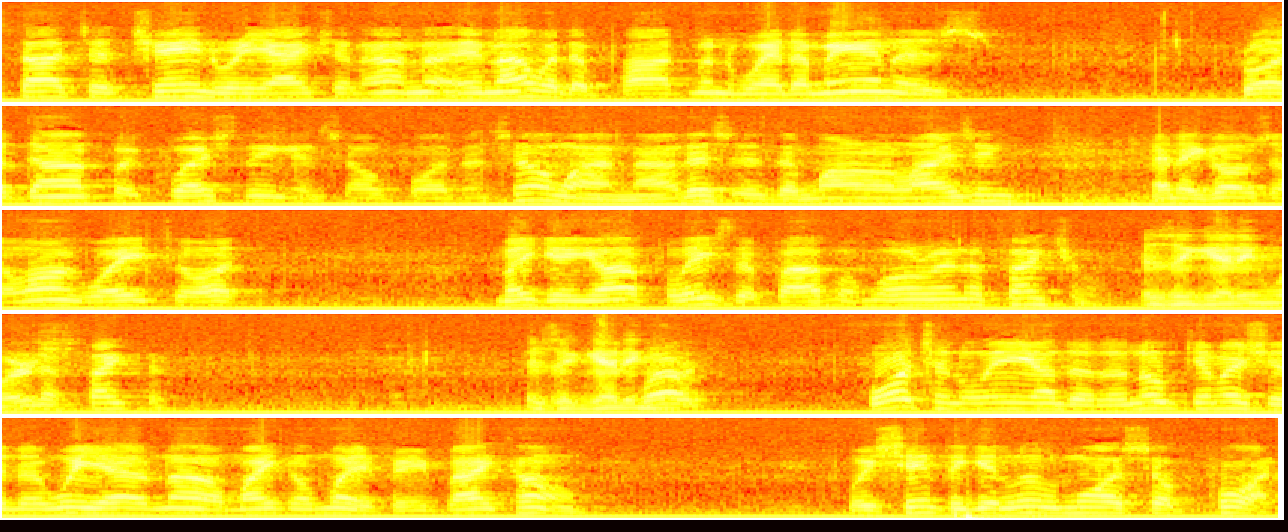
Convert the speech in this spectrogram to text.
starts a chain reaction on, in our department where the man is brought down for questioning and so forth and so on. Now, this is demoralizing, and it goes a long way toward making our police department more ineffectual, Is it getting worse? ineffective. Is it getting Well, worse? fortunately, under the new commissioner that we have now, Michael Murphy, back home, we seem to get a little more support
